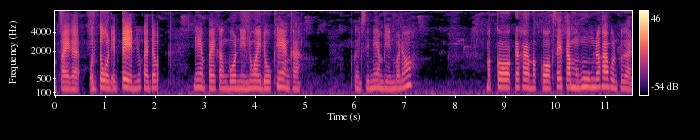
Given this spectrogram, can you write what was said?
มไปกะอนโตนเอนเตนอยู่ค่ะแต่ว่าแนมไปข้างบนนี่หน่วยดกแห้งค่ะเพื่อนสิแนมเห็นบ่เนาะมะกอกนะคะมะกอกใส่ตำมังหุงนะคะเพื่อน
